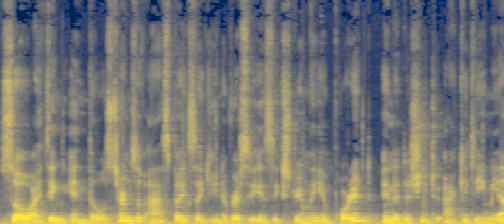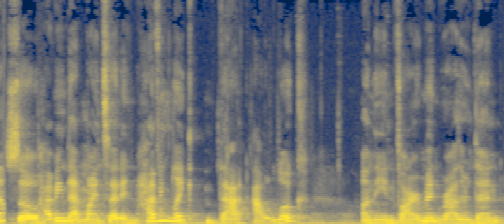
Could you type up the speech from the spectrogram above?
So I think in those terms of aspects like university is extremely important in addition to academia. So having that mindset and having like that outlook on the environment rather than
